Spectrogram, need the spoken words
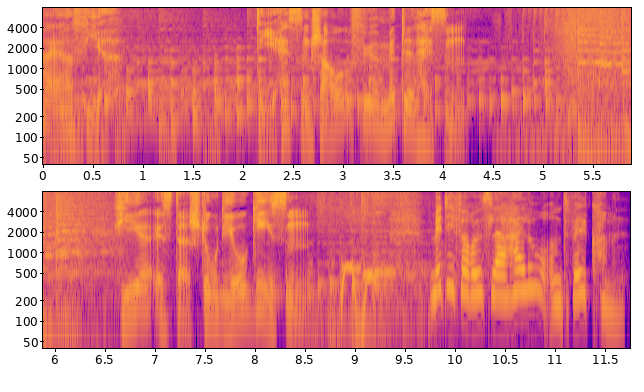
HR4. Die Hessenschau für Mittelhessen. Hier ist das Studio Gießen. Mitti Verrösler, hallo und willkommen.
